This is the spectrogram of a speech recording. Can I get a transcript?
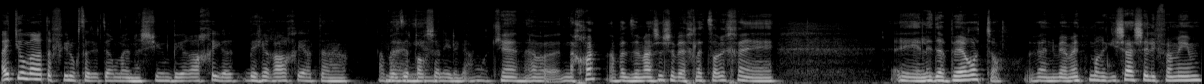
הייתי אומרת אפילו קצת יותר מהנשים בהיררכיית ה... אבל מעניין. זה פרשני לגמרי. כן, אבל, נכון, אבל זה משהו שבהחלט צריך... אה... אה, לדבר אותו. ואני באמת מרגישה שלפעמים,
